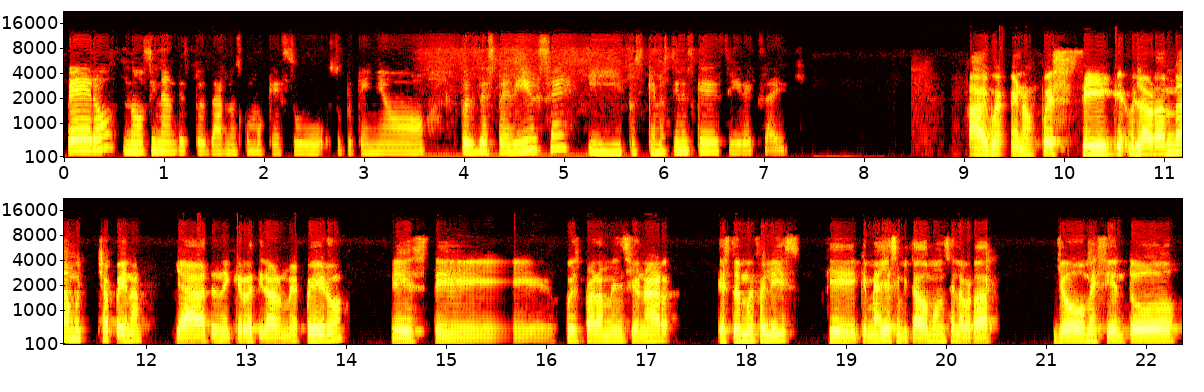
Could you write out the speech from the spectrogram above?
pero no sin antes pues darnos como que su, su pequeño pues despedirse y pues qué nos tienes que decir Exai. Ay, bueno, pues sí, la verdad me da mucha pena ya tener que retirarme, pero este, pues para mencionar, estoy muy feliz que, me hayas invitado, Monse, la verdad, yo me siento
